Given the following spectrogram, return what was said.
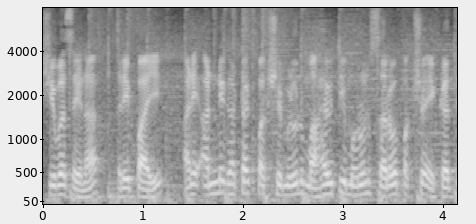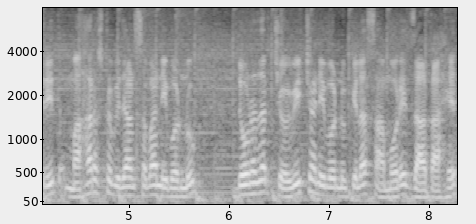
शिवसेना रिपाई आणि अन्य घटक पक्ष मिळून महायुती म्हणून सर्व पक्ष एकत्रित महाराष्ट्र विधानसभा निवडणूक दोन हजार चोवीसच्या निवडणुकीला सामोरे जात आहेत.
